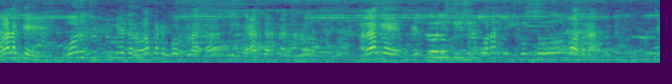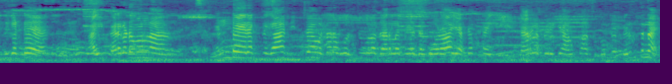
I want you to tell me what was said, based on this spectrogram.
వాళ్ళకి ఓరు చుట్టు మీద రోకటి పోట్లాగా ఈ గ్యాస్ ధర అలాగే పెట్రోల్ డీజిల్ కూడా పెంచుకుంటూ పోతున్నారు. ఎందుకంటే అవి పెరగడం వల్ల ఇండైరెక్ట్గా నిత్యావసర వస్తువుల ధరల మీద కూడా ఎఫెక్ట్ అయ్యి ధరలు పెరిగే అవకాశం ఉంటే పెరుగుతున్నాయి.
